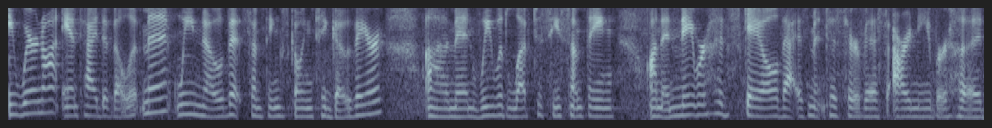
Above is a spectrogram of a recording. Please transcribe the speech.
We're not anti-development. We know that something's going to go there, um, and we would love to see something on a neighborhood scale that is meant to service our neighborhood.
